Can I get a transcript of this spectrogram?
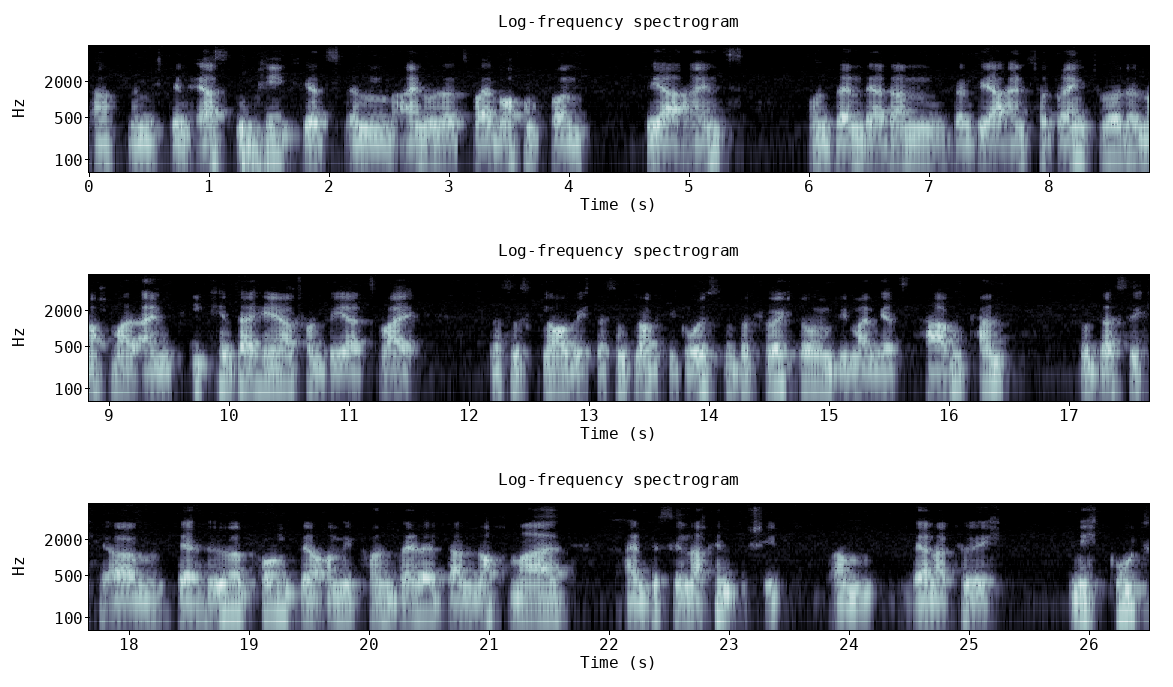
Ja, nämlich den ersten Peak jetzt in ein oder zwei Wochen von BA1 und wenn der dann, wenn BA1 verdrängt würde, nochmal einen Peak hinterher von BA2. Das ist, glaube ich, das sind, glaube ich, die größten Befürchtungen, die man jetzt haben kann, so dass sich ähm, der Höhepunkt der Omikron-Welle dann nochmal ein bisschen nach hinten schiebt. Ähm, Wäre natürlich nicht gut,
